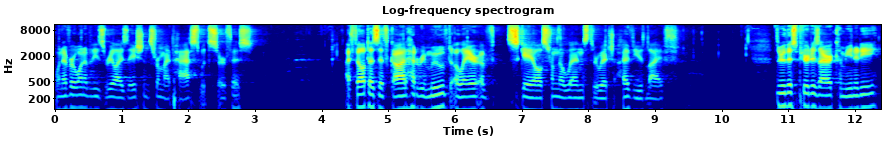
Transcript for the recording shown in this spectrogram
whenever one of these realizations from my past would surface, I felt as if God had removed a layer of scales from the lens through which I viewed life. Through this Pure Desire community,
